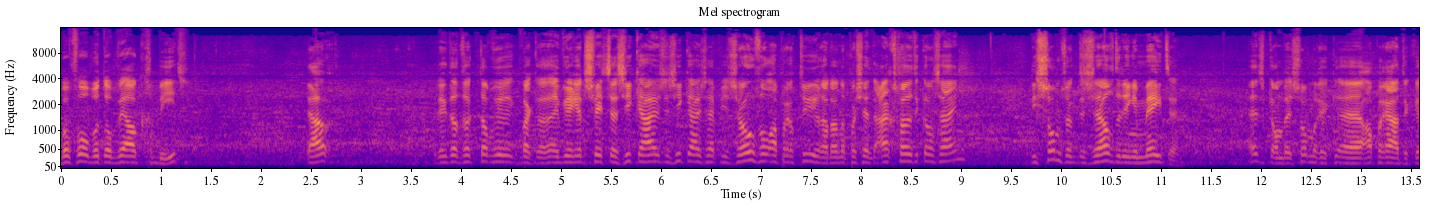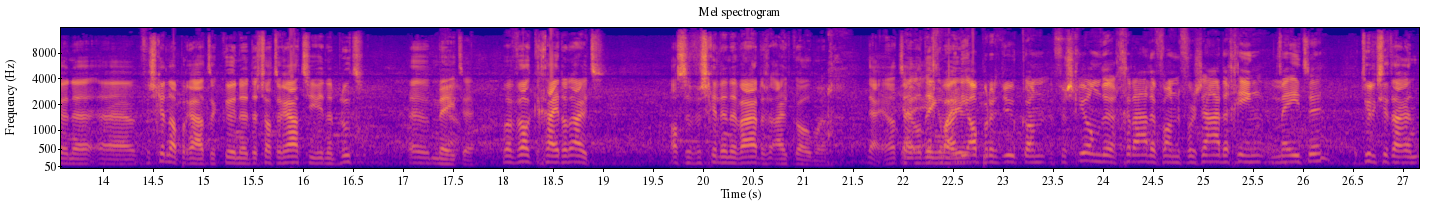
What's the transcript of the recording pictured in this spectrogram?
Bijvoorbeeld op welk gebied? Nou, ik denk dat ik dan weer, ik maak weer in switch naar ziekenhuis. In ziekenhuis heb je zoveel apparatuur aan een patiënt aangesloten kan zijn, die soms ook dezelfde dingen meten. Dus kan bij sommige eh, apparaten kunnen, eh, verschillende apparaten kunnen de saturatie in het bloed eh, meten. Maar welke ga je dan uit? Als er verschillende waarden uitkomen. Nou, ja, dat zijn wel dingen waar, je... die apparatuur kan verschillende graden van verzadiging meten. Natuurlijk zit daar een,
